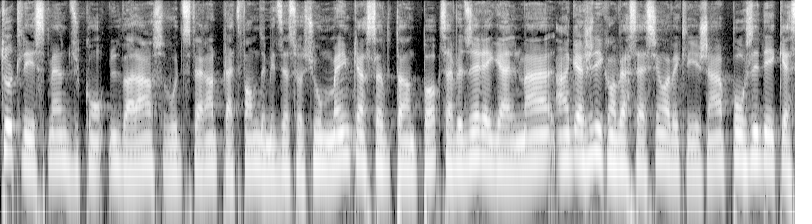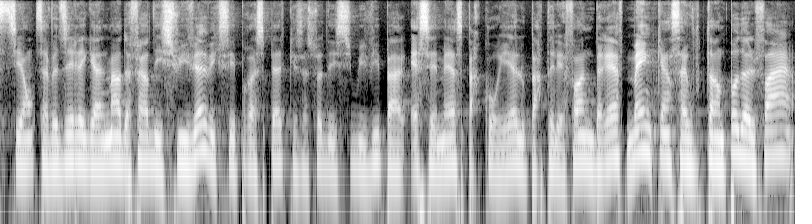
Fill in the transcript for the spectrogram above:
toutes les semaines du contenu de valeur sur vos différentes plateformes de médias sociaux, même quand ça vous tente pas. Ça veut dire également engager des conversations avec les gens, poser des questions. Ça veut dire également de faire des suivis avec ses prospects, que ce soit des suivis par SMS, par courriel ou par téléphone. Bref, même quand ça vous tente pas de le faire,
